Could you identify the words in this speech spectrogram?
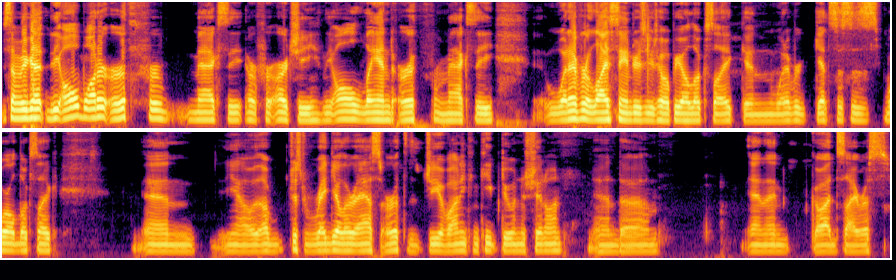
So we got the all water Earth for Maxi or for Archie, the all land Earth for Maxi, whatever Lysandre's utopia looks like, and whatever Ghetsis's world looks like, and you know, a just regular ass Earth that Giovanni can keep doing the shit on, and um, and then God Cyrus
